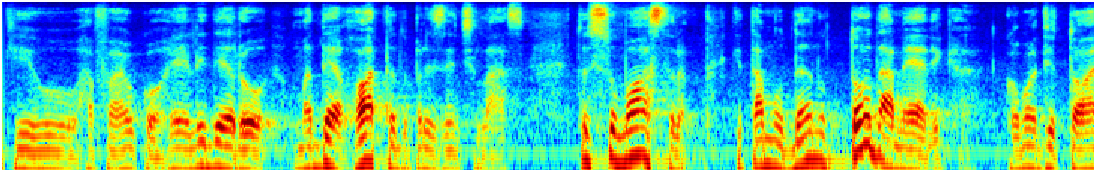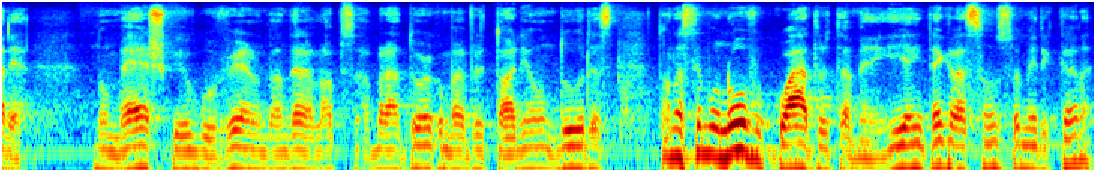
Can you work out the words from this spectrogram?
que o Rafael Correa liderou, uma derrota do presidente Lasso. Então, isso mostra que está mudando toda a América, como a vitória no México e o governo do André Lopes Obrador, como a vitória em Honduras. Então nós temos um novo quadro também e a integração sul-americana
